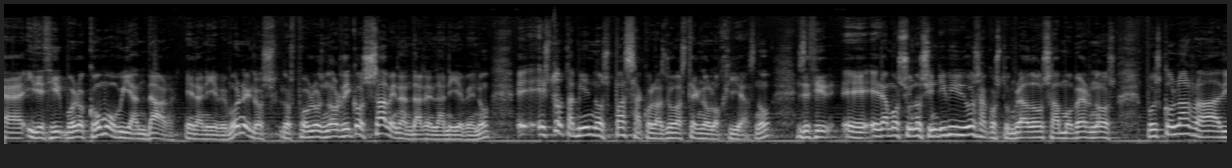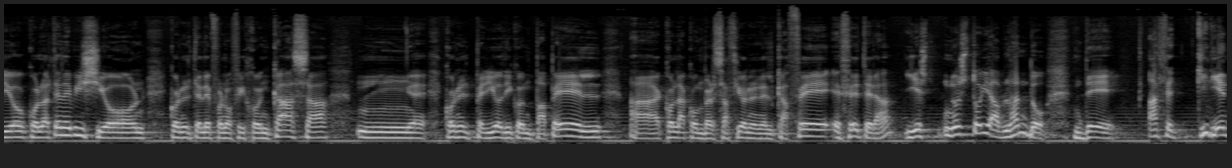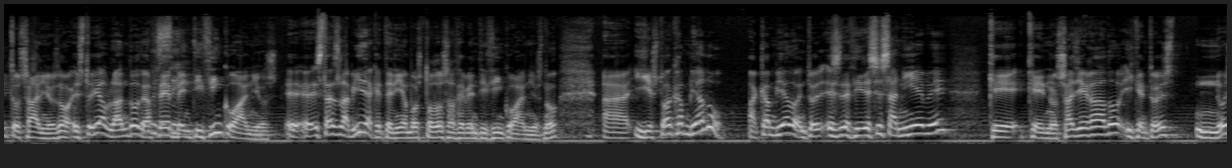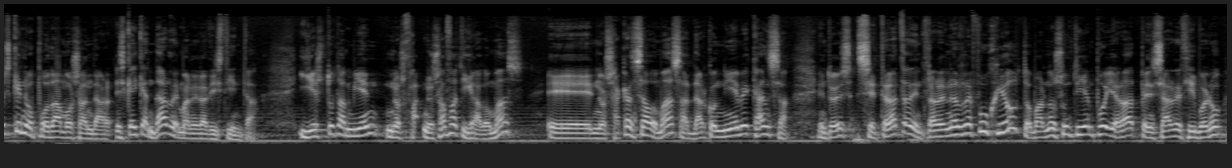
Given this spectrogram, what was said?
eh, y decir, bueno, ¿cómo voy a andar en la nieve? Bueno, y los, los pueblos nórdicos saben andar en la nieve, ¿no? Eh, esto también nos pasa con las nuevas tecnologías, ¿no? Es decir, eh, éramos unos individuos acostumbrados a movernos pues con la radio, con la televisión, con el teléfono fijo en casa, mm, con el periódico en papel, ah, con la conversación en el café, etcétera. Y no estoy hablando de hace 500 años, no, estoy hablando de hace 25 años. Eh, eh, esta es la vida que teníamos todos hace 25 años, ¿no? Ah, y esto ha cambiado, ha cambiado. Entonces, es decir, es esa nieve que, nos ha llegado y que entonces no es que no podamos andar, es que hay que andar de manera distinta. Y esto también nos, ha fatigado más, eh, nos ha cansado más, andar con nieve cansa. Entonces, se trata de entrar en el refugio, tomarnos un tiempo y ahora pensar, decir, bueno,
